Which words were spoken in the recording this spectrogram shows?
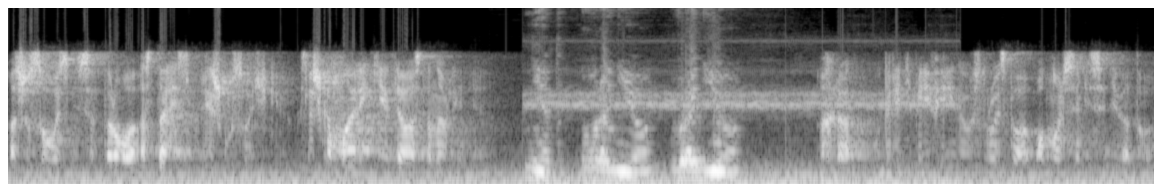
От 682-го остались лишь кусочки, слишком маленькие для восстановления. Нет, вранье, вранье. Охрана, удалите периферийное устройство от 079-го.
